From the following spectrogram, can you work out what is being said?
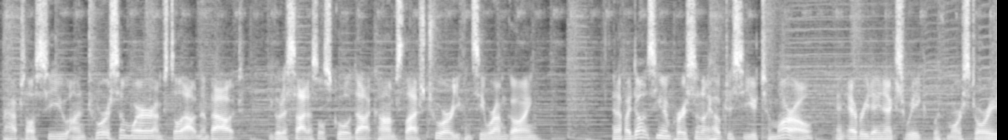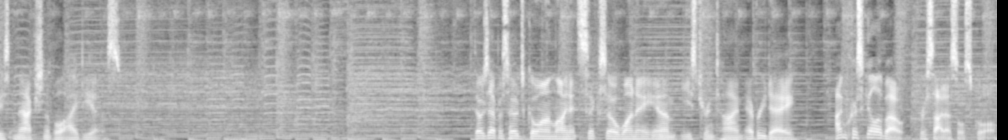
Perhaps I'll see you on tour somewhere. I'm still out and about. If you go to sidehustleschool.com slash tour, you can see where I'm going. And if I don't see you in person, I hope to see you tomorrow and every day next week with more stories and actionable ideas. Those episodes go online at 6:01 a.m. Eastern Time every day. I'm Chris Guillebeau for Side Hustle School.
